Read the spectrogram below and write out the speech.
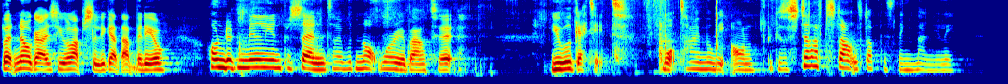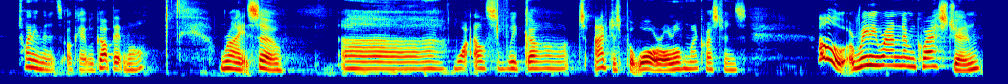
But no, guys, you'll absolutely get that video. 100 million percent, I would not worry about it. You will get it. What time are we on? Because I still have to start and stop this thing manually. 20 minutes. Okay, we've got a bit more. Right, so uh, what else have we got? I've just put water all over my questions. Oh, a really random question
